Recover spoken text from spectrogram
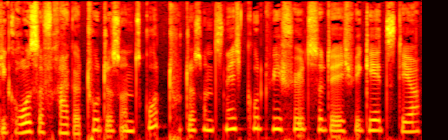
die große Frage, tut es uns gut, tut es uns nicht gut, wie fühlst du dich, wie geht's dir?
